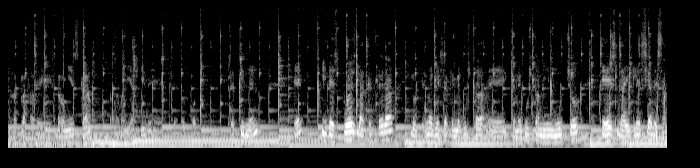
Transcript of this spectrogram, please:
en la Plaza de Staromiesca, Santa María aquí de ¿eh? Y después la tercera, una iglesia que me gusta, eh, que me gusta a mí mucho, es la iglesia de San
